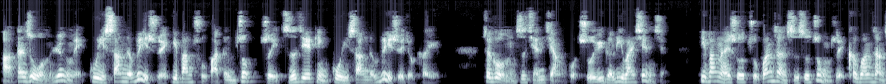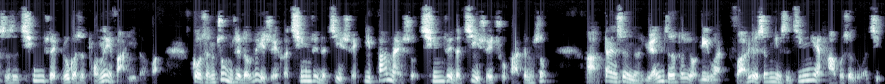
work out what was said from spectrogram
啊，但是我们认为故意伤的未遂一般处罚更重，所以直接定故意伤的未遂就可以了。这个我们之前讲过，属于一个例外现象。一般来说，主观上实施重罪，客观上实施轻罪。如果是同类法益的话，构成重罪的未遂和轻罪的既遂，一般来说，轻罪的既遂处罚更重。啊，但是呢，原则都有例外。法律的生命是经验，而不是逻辑。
